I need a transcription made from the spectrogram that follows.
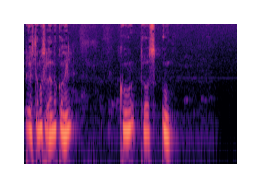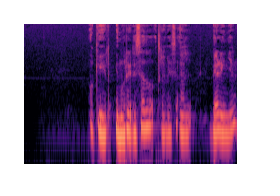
Pero estamos hablando con el Q2U. Ok, hemos regresado otra vez al Behringer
